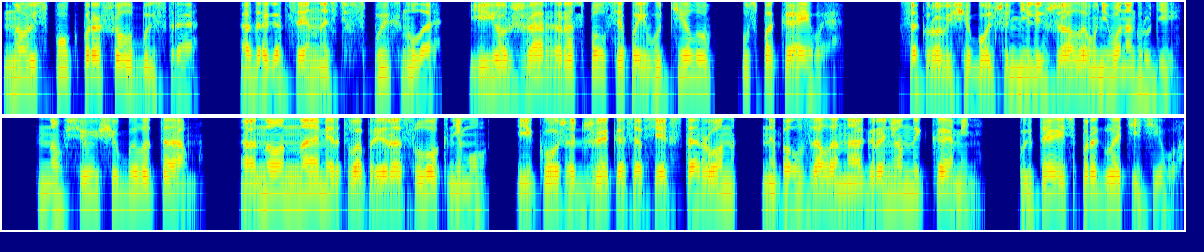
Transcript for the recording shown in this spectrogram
Но испуг прошел быстро, а драгоценность вспыхнула, ее жар расползся по его телу, успокаивая. Сокровище больше не лежало у него на груди, но все еще было там. Оно намертво приросло к нему, и кожа Джека со всех сторон наползала на ограненный камень, пытаясь проглотить его.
